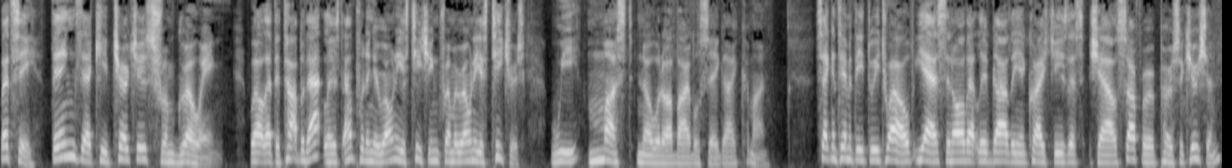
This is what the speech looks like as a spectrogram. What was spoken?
Let's see, things that keep churches from growing. Well, at the top of that list, I'm putting erroneous teaching from erroneous teachers. We must know what our Bibles say, guy. Come on. 2 Timothy 3:12 Yes, and all that live godly in Christ Jesus shall suffer persecution.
